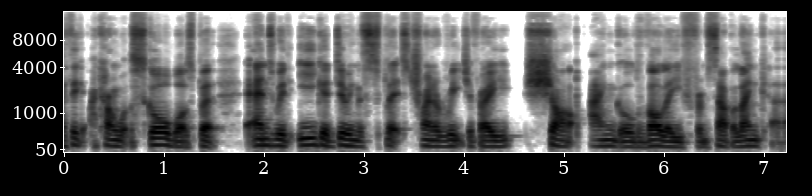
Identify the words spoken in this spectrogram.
i think i can't remember what the score was but it ends with Iga doing the splits trying to reach a very sharp angled volley from sabalenka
